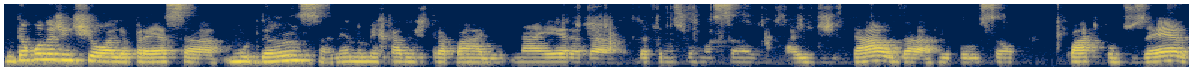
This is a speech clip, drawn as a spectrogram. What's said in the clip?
Então, quando a gente olha para essa mudança né, no mercado de trabalho, na era da, da transformação aí digital, da revolução 4.0,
